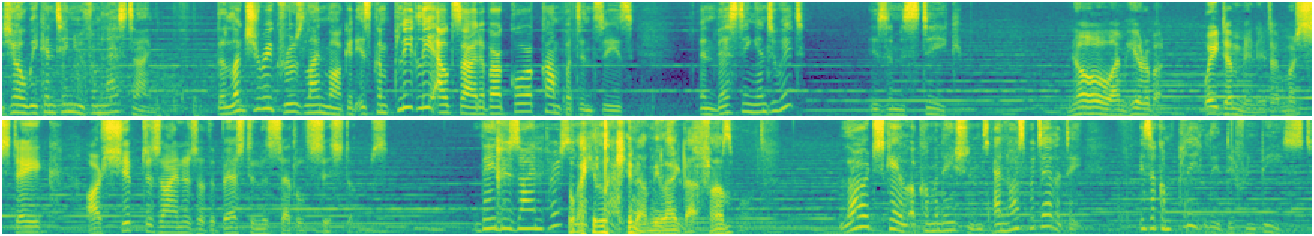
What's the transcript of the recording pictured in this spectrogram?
Shall we continue from last time? The luxury cruise line market is completely outside of our core competencies. Investing into it is a mistake. No, I'm here about. Wait a minute, a mistake. Our ship designers are the best in the settled systems. They design personal Why are you looking at me like that, fam? Large-scale accommodations and hospitality is a completely different beast.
